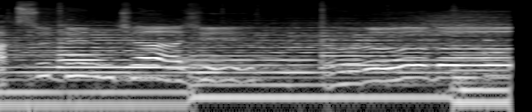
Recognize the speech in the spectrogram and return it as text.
악수든 자지 돌아봐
